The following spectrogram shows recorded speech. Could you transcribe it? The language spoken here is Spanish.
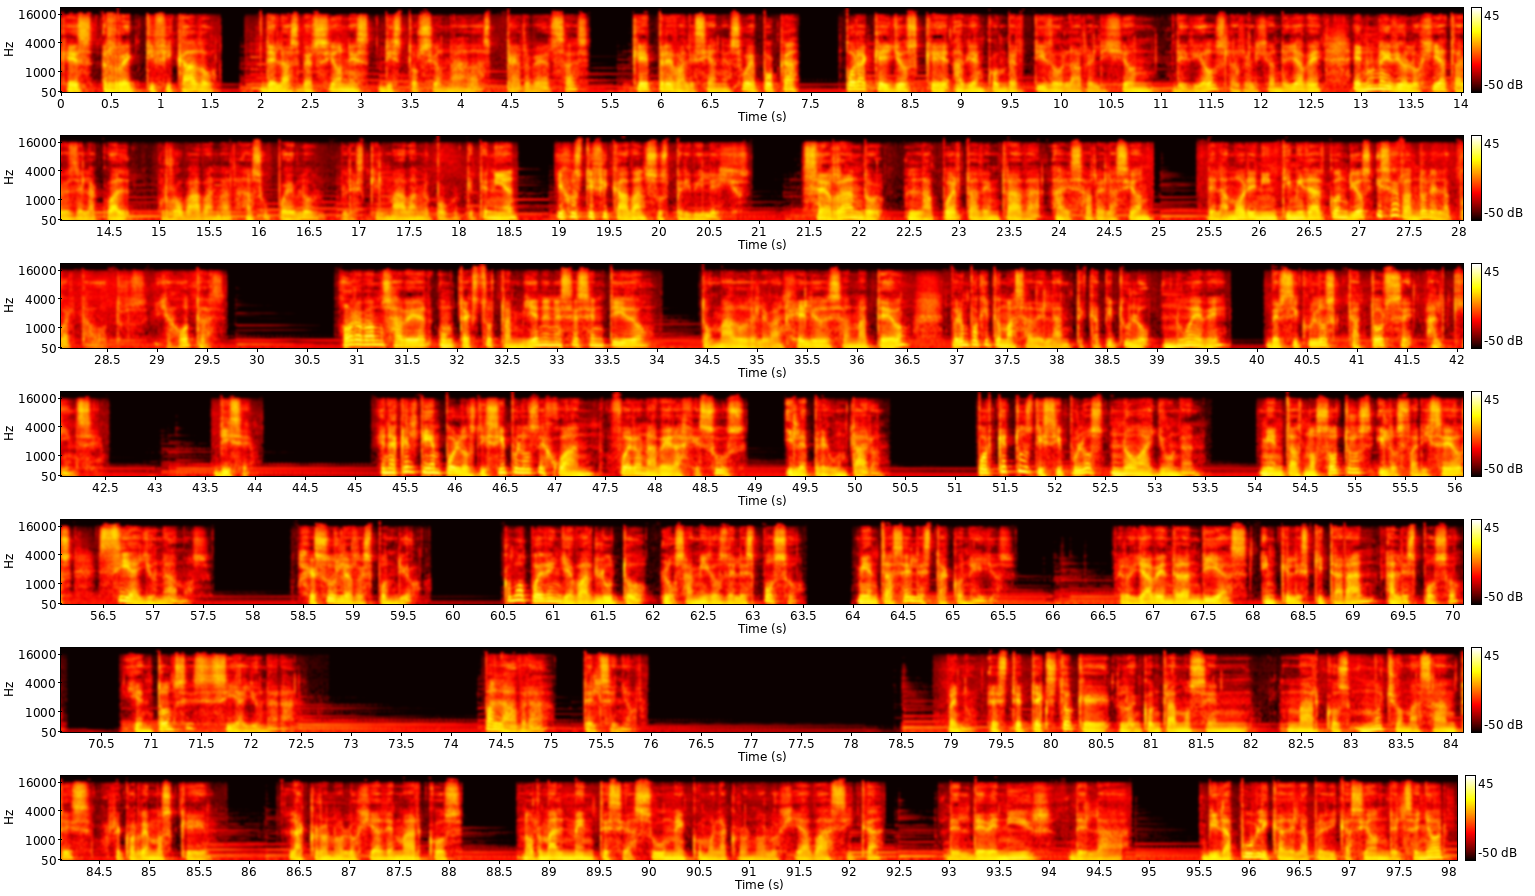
que es rectificado de las versiones distorsionadas, perversas, que prevalecían en su época por aquellos que habían convertido la religión de Dios, la religión de Yahvé, en una ideología a través de la cual robaban a, su pueblo, les quilmaban lo poco que tenían y justificaban sus privilegios, cerrando la puerta de entrada a esa relación del amor en intimidad con Dios y cerrándole la puerta a otros y a otras. Ahora vamos a ver un texto también en ese sentido, tomado del Evangelio de San Mateo, pero un poquito más adelante, capítulo 9, versículos 14 al 15. Dice, En aquel tiempo los discípulos de Juan fueron a ver a Jesús y le preguntaron, ¿por qué tus discípulos no ayunan, mientras nosotros y los fariseos sí ayunamos? Jesús le respondió, ¿cómo pueden llevar luto los amigos del esposo mientras él está con ellos? Pero ya vendrán días en que les quitarán al esposo y entonces sí ayunarán. Palabra del Señor. Bueno, este texto que lo encontramos en Marcos mucho más antes, recordemos que la cronología de Marcos normalmente se asume como la cronología básica del devenir de la vida pública de la predicación del Señor.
